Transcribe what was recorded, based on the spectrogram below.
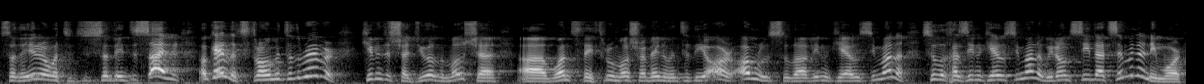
So they didn't know what to do. So they decided, okay, let's throw him into the river. Given the Shadur the Moshe, uh, once they threw Moshe Rabbeinu into the Ar, Amru Sulavin Simana, Simana. We don't see that simon anymore.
